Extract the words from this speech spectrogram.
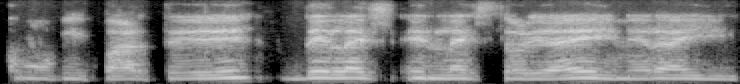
como mi parte de, de la, en la historia de Inner ahí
